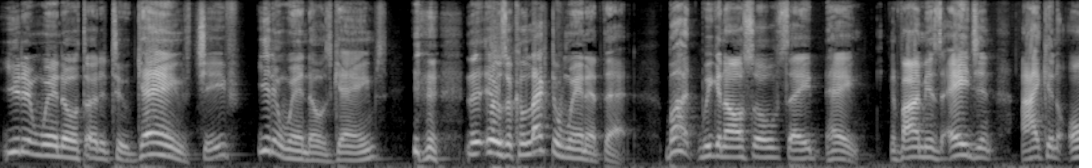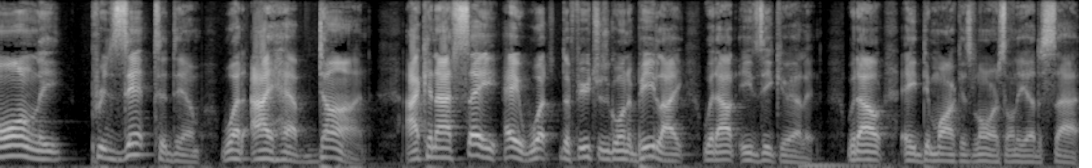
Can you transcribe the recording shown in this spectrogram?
you didn't win those 32 games, Chief. You didn't win those games. it was a collective win at that. But we can also say, hey, if I'm his agent, I can only present to them what I have done. I cannot say, hey, what the future is going to be like without Ezekiel Elliott, without a Demarcus Lawrence on the other side,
